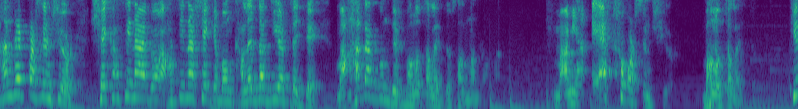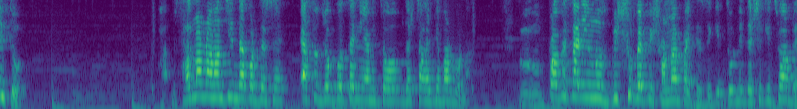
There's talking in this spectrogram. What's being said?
hundred percent sure Sheikh Hasina এবং হাসিনা শেখ এবং খালেদা জিয়ার চাইতে হাজার গুণ দেশ ভালো চালাইতো সালমান রহমান। আমি একশো পার্সেন্ট শিওর ভালো চালাইতো। কিন্তু সালমান রহমান চিন্তা করতেছে, এত যোগ্যতা নিয়ে আমি তো দেশ চালাইতে পারব না। প্রফেসর ইউনুস বিশ্বব্যাপী সম্মান পাইতেছে, কিন্তু উনি দেশে কিছু হবে?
